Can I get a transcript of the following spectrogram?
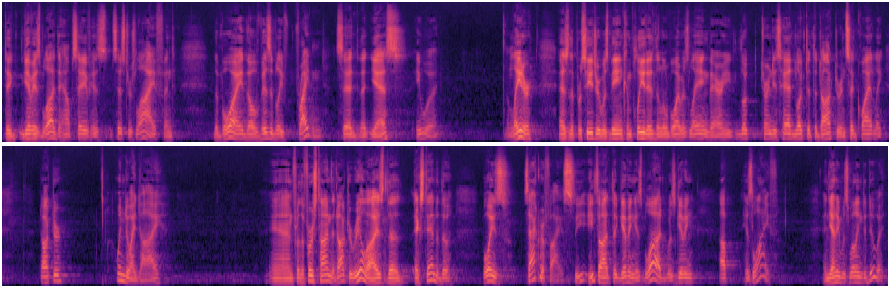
to give his blood to help save his sister's life, and the boy, though visibly frightened, said that yes, he would. And later, as the procedure was being completed, the little boy was laying there. He looked, turned his head, looked at the doctor, and said quietly, Doctor, when do I die? And for the first time, the doctor realized the extent of the boy's sacrifice. He, he thought that giving his blood was giving up his life, and yet he was willing to do it.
